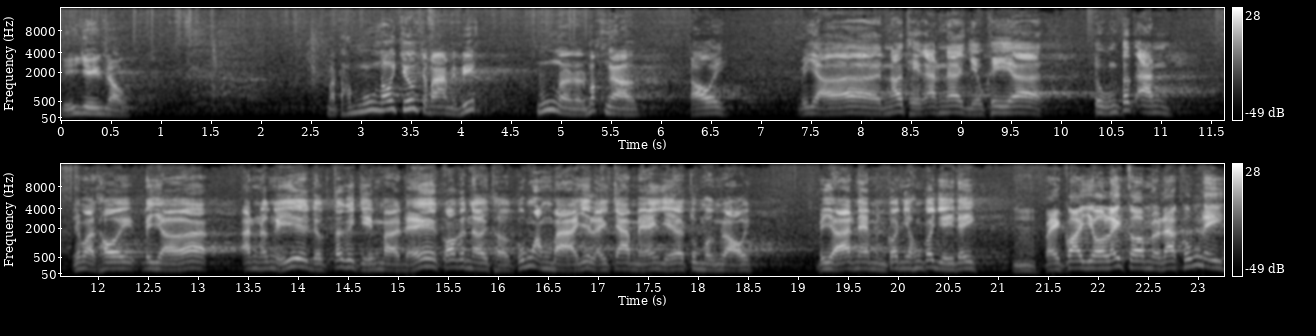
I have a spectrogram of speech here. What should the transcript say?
Dĩ nhiên rồi. Mà tao không muốn nói trước cho ba mày biết. Muốn là, là bất ngờ. Thôi bây giờ ờ, nói thiệt anh ờ, nhiều khi ờ, tôi cũng tức anh. Nhưng mà thôi bây giờ anh đã nghĩ được tới cái chuyện mà để có cái nơi thờ cúng ông bà với lại cha mẹ vậy là tôi mừng rồi. Bây giờ anh em mình coi như không có gì đi. Mày coi vô lấy cơm rồi ra cúng đi.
